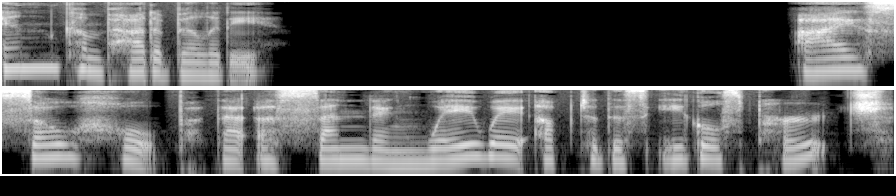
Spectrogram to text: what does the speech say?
incompatibility. I so hope that ascending way, way up to this eagle's perch,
